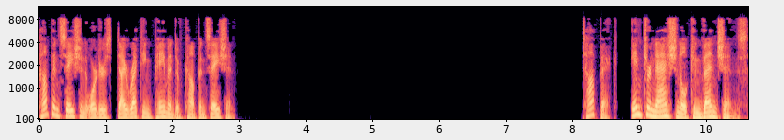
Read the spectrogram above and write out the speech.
Compensation orders, directing payment of compensation. International conventions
